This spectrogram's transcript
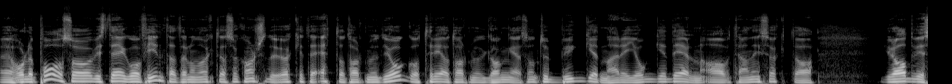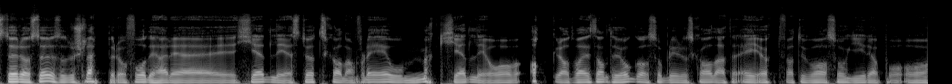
eh, holde på. så Hvis det går fint etter noen økter, så kanskje du øker til 1 12 minutter jogg og 3 12 minutter gange. Sånn at du bygger den joggedelen av treningsøkta gradvis større og større, så du slipper å få de her eh, kjedelige støtskadene. For det er jo møkk kjedelig å akkurat være i stand til å jogge, og så blir du skada etter ei økt for at du var så gira på å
